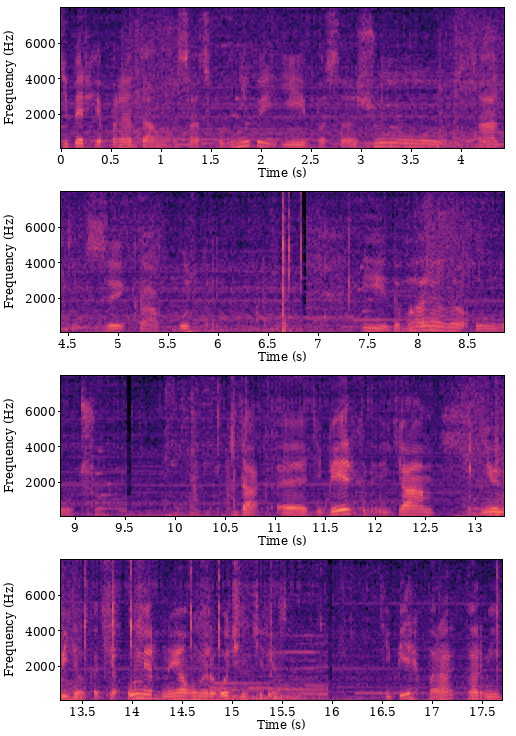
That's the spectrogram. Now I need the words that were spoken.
Теперь я продам сад с клубникой и посажу сад с капустой. И два раза улучшу. Так, э, теперь я не увидел, как я умер, но я умер очень интересно. Теперь пора кормить.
